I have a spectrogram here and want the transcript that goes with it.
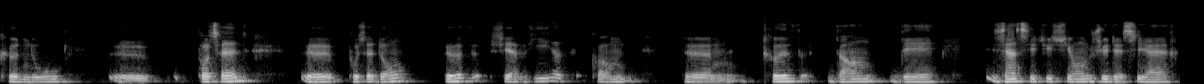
que nous euh, euh, possédons peuvent servir comme preuves dans des institutions judiciaires,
